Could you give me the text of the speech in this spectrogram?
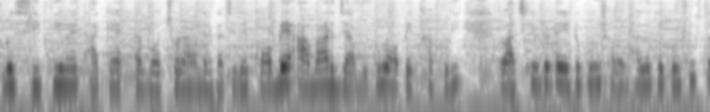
পুরো স্মৃতি হয়ে থাকে একটা বছর আমাদের কাছে যে কবে আবার যাব, পুরো অপেক্ষা করি। তো আজকে ভিডিওটা এটুকুই। সবাই ভালো থেকো, সুস্থ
